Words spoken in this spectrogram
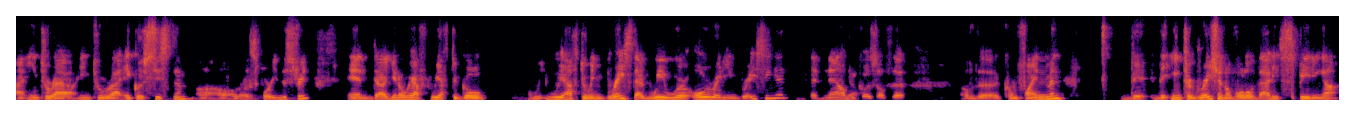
uh, into our into our ecosystem uh, of right. the sport industry, and uh, you know we have we have to go, we, we have to embrace that. We were already embracing it, but now yeah. because of the of the confinement, the the integration of all of that is speeding up.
